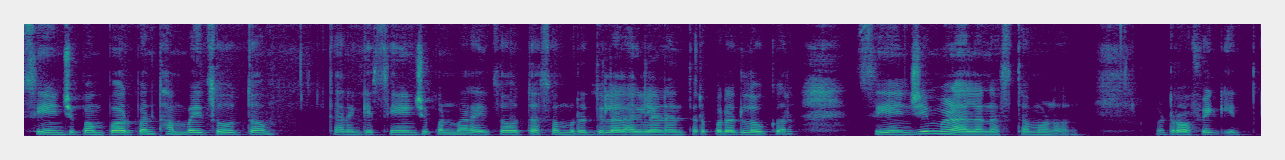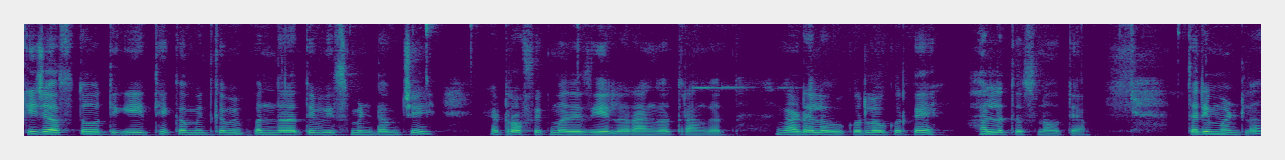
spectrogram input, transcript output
सी एन जी पंपावर पण थांबायचं होतं. कारण की सी एन जी पण भरायचं होता. समृद्धीला लागल्यानंतर परत लवकर सी एन जी मिळाला नसता म्हणून. ट्रॉफिक इतकी जास्त होती की इथे कमीत कमी पंधरा ते वीस मिनटं आमचे ह्या ट्रॉफिकमध्येच गेलं रांगत रांगत. गाड्या लवकर लवकर काही हलतच नव्हत्या. तरी म्हटलं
